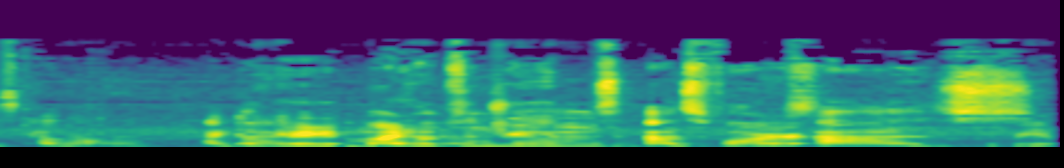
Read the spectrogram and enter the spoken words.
Does Caleb No, die? I die. Okay, my hopes Oh, and you do? dreams as far Nice. Good as for you.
